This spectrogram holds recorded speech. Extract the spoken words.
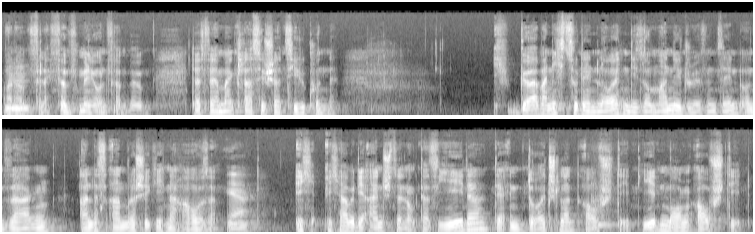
Oder mhm. vielleicht fünf Millionen Vermögen. Das wäre mein klassischer Zielkunde. Ich gehöre aber nicht zu den Leuten, die so money-driven sind und sagen, alles andere schicke ich nach Hause. Ja. Ich, ich habe die Einstellung, dass jeder, der in Deutschland aufsteht, jeden Morgen aufsteht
